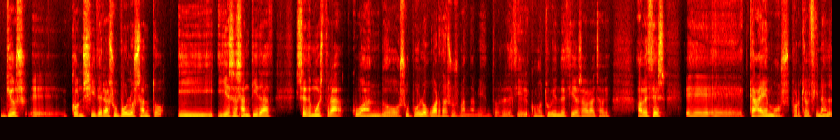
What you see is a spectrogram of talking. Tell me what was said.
Dios eh, considera a su pueblo santo y, y, esa santidad se demuestra cuando su pueblo guarda sus mandamientos. Es decir, como tú bien decías ahora, Xavi, a veces eh, caemos, porque al final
